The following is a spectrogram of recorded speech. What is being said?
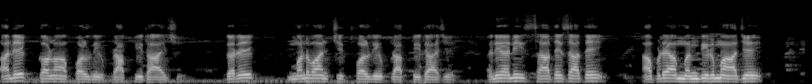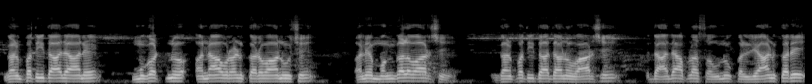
અનેક ગણા ફળની પ્રાપ્તિ થાય છે. દરેક મનવાંછિત ફળની પ્રાપ્તિ થાય છે. અને એની સાથે સાથે આપણે આ મંદિરમાં આજે ગણપતિ દાદાને મુગટનું અનાવરણ કરવાનું છે અને મંગળવાર છે, ગણપતિ દાદાનો વાર છે. દાદા આપણા સૌનું કલ્યાણ કરે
